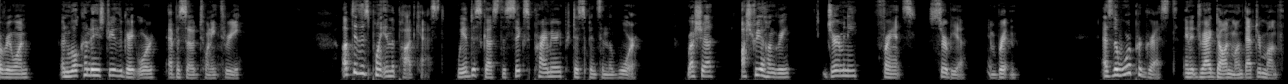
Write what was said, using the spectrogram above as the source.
Hello, everyone, and welcome to History of the Great War, Episode 23. Up to this point in the podcast, we have discussed the six primary participants in the war Russia, Austria Hungary, Germany, France, Serbia, and Britain. As the war progressed, and it dragged on month after month,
